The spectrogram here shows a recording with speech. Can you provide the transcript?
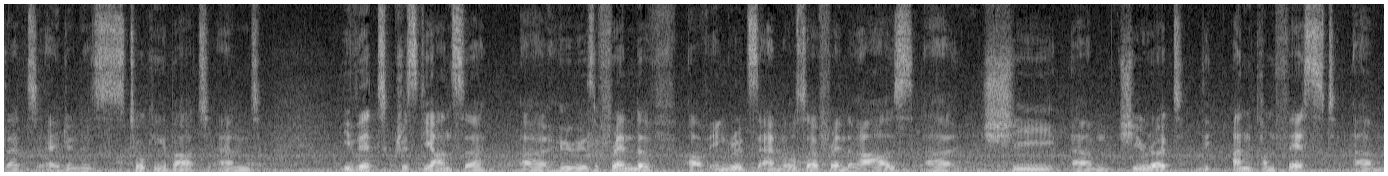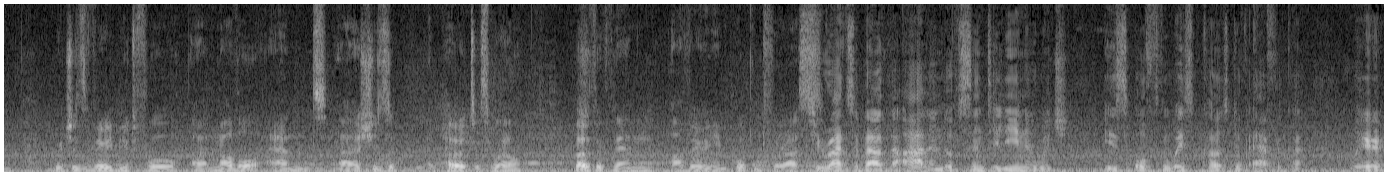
that Adrian is talking about, and Yvette Christianse, uh, who is a friend of, of Ingrid's and also a friend of ours, uh, she, um, she wrote The Unconfessed, um, which is a very beautiful uh, novel, and uh, she's a, a poet as well both of them are very important for us. She writes about the island of St. Helena, which is off the west coast of Africa, where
